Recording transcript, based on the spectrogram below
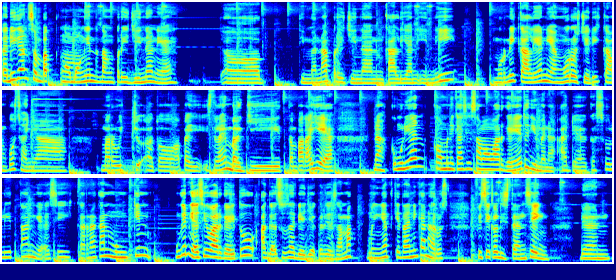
Tadi kan sempat ngomongin tentang perizinan ya. Eh di mana perizinan kalian ini murni kalian yang ngurus jadi kampus hanya merujuk atau apa ya, istilahnya bagi tempat aja ya. Nah, kemudian komunikasi sama warganya itu gimana? Ada kesulitan nggak sih? Karena kan mungkin mungkin nggak sih warga itu agak susah diajak kerjasama mengingat kita ini kan harus physical distancing dan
